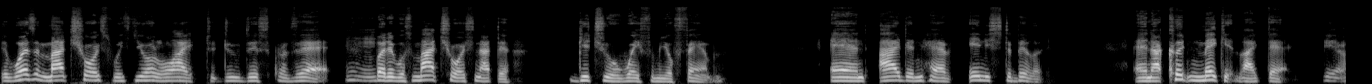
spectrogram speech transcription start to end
it wasn't my choice with your life to do this or that, Mm-hmm. but it was my choice not to get you away from your family. And I didn't have any stability. And I couldn't make it like that. Yeah.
